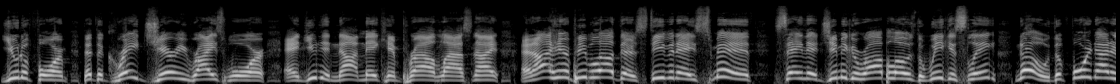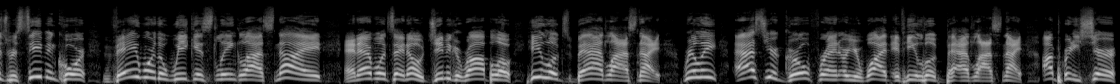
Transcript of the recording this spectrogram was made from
uniform that the great Jerry Rice wore, and you did not make him proud last night. And I hear people out there, Stephen A. Smith, saying that Jimmy Garoppolo is the weakest link. No, the 49ers receiving corps, they were the weakest link last night. And everyone's saying, no, Jimmy Garoppolo, he looks bad last night. Really? Ask your girlfriend or your wife if he looked bad last night. I'm pretty sure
